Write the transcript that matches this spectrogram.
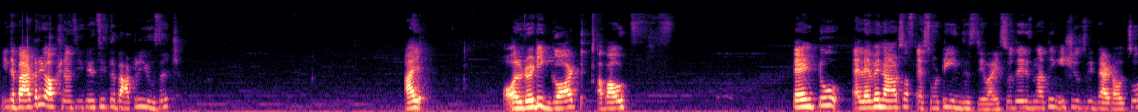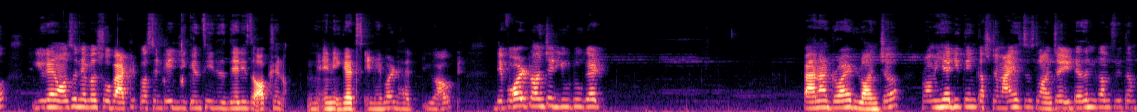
in the battery options, you can see the battery usage. I already got about 10 to 11 hours of SOT in this device. So there is nothing issues with that also. You can also enable show battery percentage. You can see that there is option and it gets enabled help you out. Default launcher you do get Panadroid launcher. From here you can customize this launcher. It doesn't comes with a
